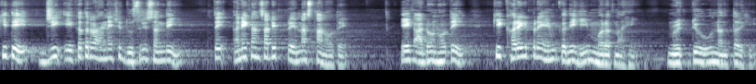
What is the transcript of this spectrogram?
की ते जी एकत्र राहण्याची दुसरी संधी ते अनेकांसाठी प्रेरणास्थान होते. एक आठवण होते की खरे प्रेम कधीही मरत नाही मृत्यूनंतरही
